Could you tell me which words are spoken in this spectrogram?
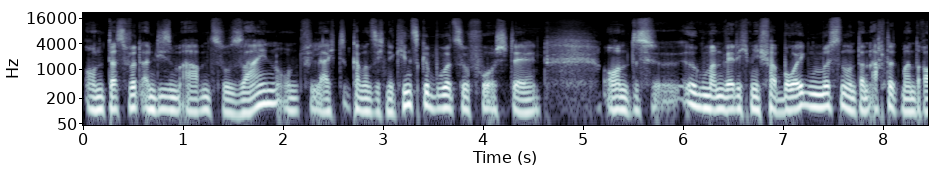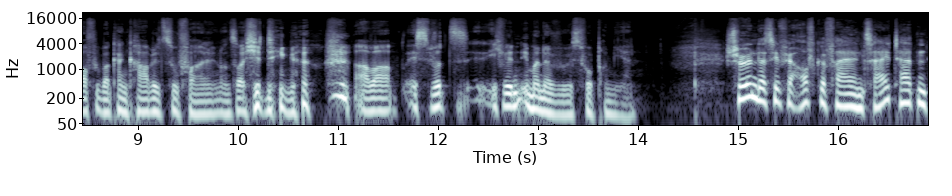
Und das wird an diesem Abend so sein und vielleicht kann man sich eine Kindsgeburt so vorstellen. Und irgendwann werde ich mich verbeugen müssen und dann achtet man drauf, über kein Kabel zu fallen und solche Dinge. Aber es wird, ich bin immer nervös vor Premieren. Schön, dass Sie für aufgefallen Zeit hatten.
